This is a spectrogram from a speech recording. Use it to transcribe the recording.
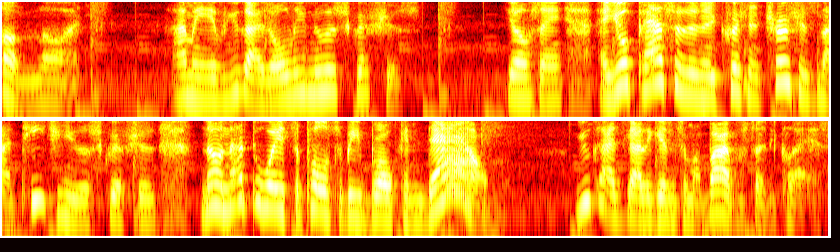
Oh, Lord. I mean, if you guys only knew the scriptures. You know what I'm saying? And your pastor in the Christian church is not teaching you the scriptures. No, not the way it's supposed to be broken down. You guys got to get into my Bible study class.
